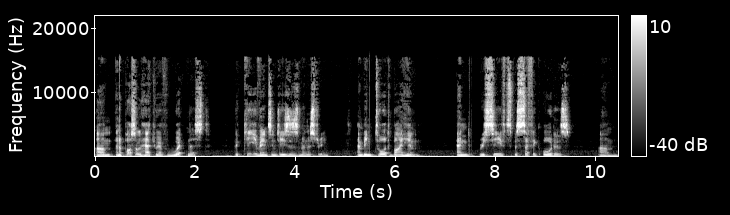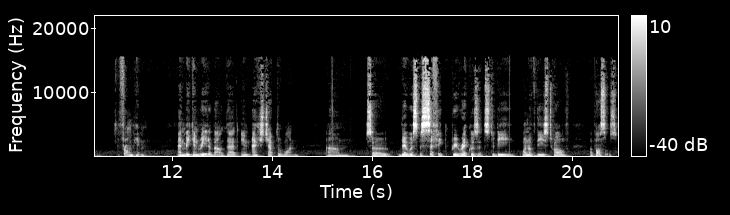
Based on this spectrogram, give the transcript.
um, an apostle had to have witnessed the key events in Jesus' ministry and been taught by him and received specific orders um, from him. And we can read about that in Acts chapter 1. So there were specific prerequisites to be one of these 12 apostles.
